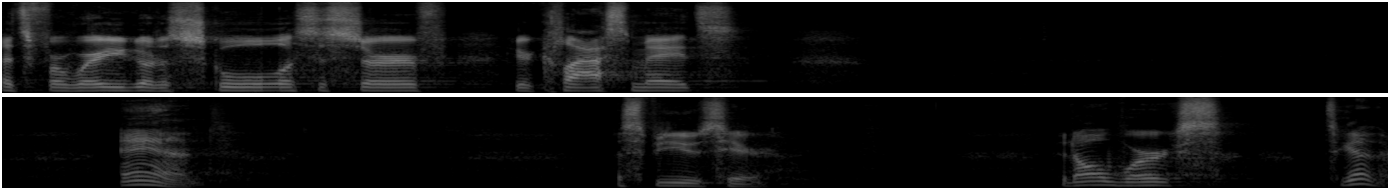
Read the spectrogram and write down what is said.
it's for where you go to school, it's to serve your classmates. And let's here. It all works together.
